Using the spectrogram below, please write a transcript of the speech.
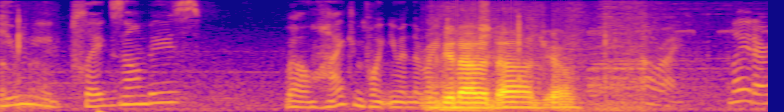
you need plague zombies? Well, I can point you in the right Get out of. Dodge, yo. All right. Later.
